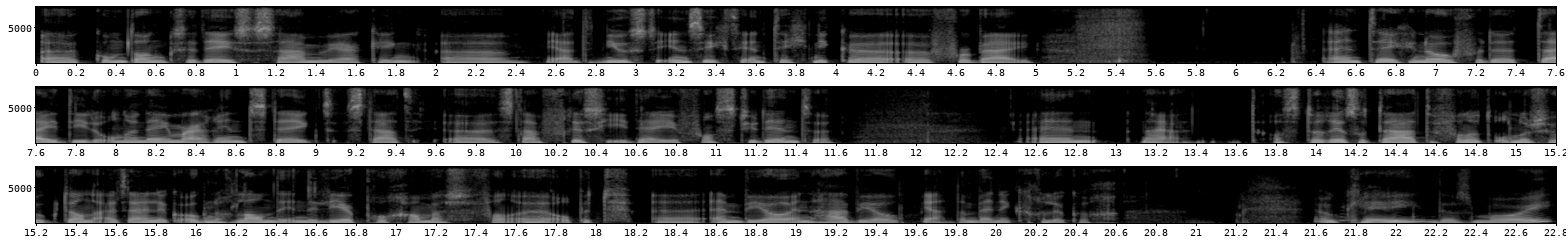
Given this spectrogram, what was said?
uh, komt dankzij deze samenwerking uh, ja, de nieuwste inzichten en technieken voorbij. En tegenover de tijd die de ondernemer erin steekt, staat, staan frisse ideeën van studenten. En nou ja, als de resultaten van het onderzoek dan uiteindelijk ook nog landen in de leerprogramma's van, uh, op het uh, MBO en HBO, ja, dan ben ik gelukkig. Oké, dat is mooi.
